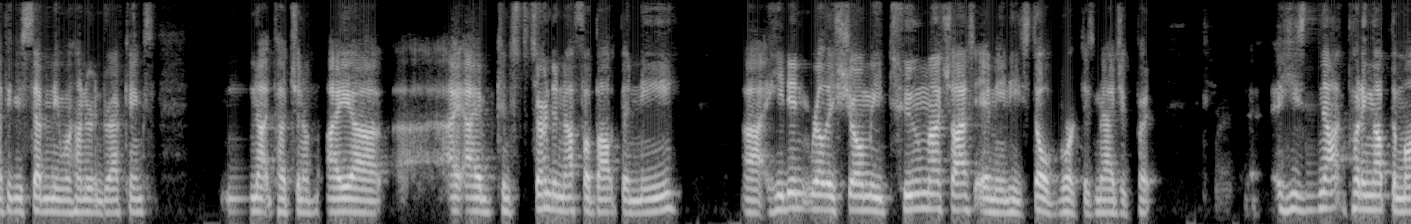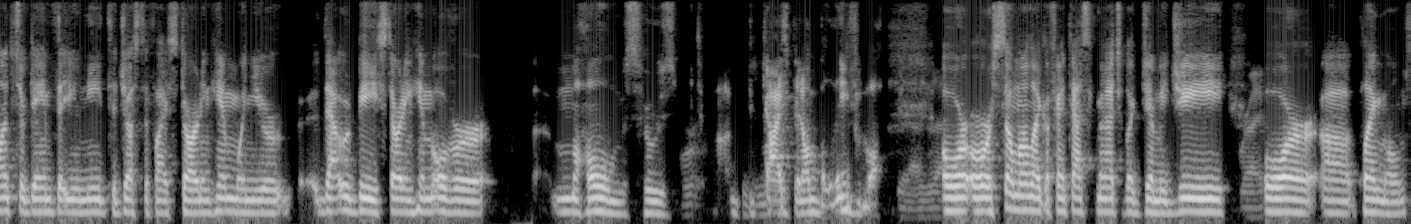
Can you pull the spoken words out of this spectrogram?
I think he's seventy one hundred in DraftKings. Not touching him. I, uh, I am concerned enough about the knee. Uh, he didn't really show me too much last. I mean, he still worked his magic, but he's not putting up the monster games that you need to justify starting him. When you're that would be starting him over Mahomes, who's guy's been unbelievable. Yeah, exactly. Or or someone like a fantastic matchup like Jimmy G, right. or uh, playing Mahomes,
